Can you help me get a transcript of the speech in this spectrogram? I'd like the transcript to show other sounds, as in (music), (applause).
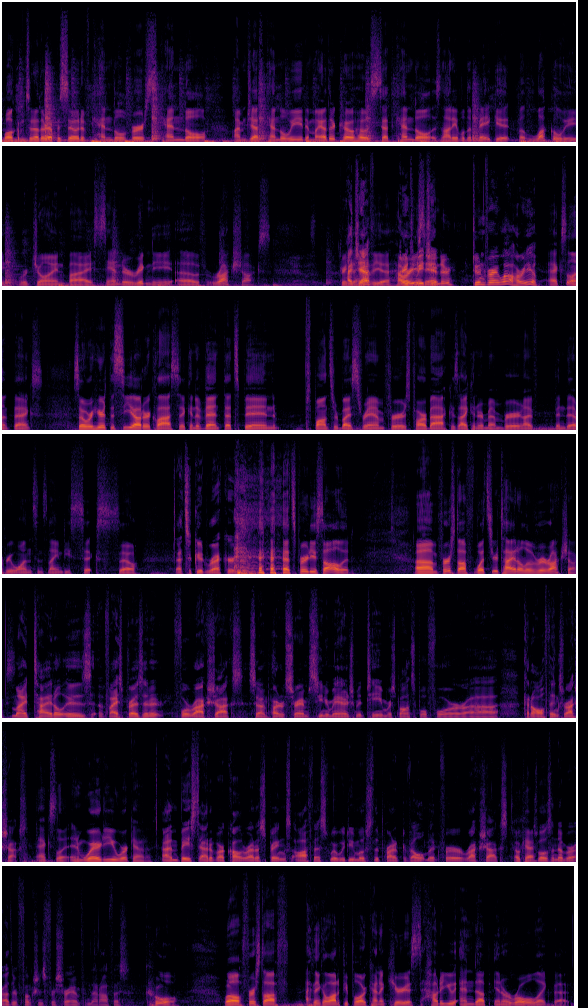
Welcome to another episode of Kendall vs. Kendall. I'm Jeff Kendallweed, and my other co host, Seth Kendall, is not able to make it, but luckily, we're joined by Sander Rigney of RockShox. Great Hi, to Jeff. have you. How Great are you, Sander? you. Doing very well. How are you? Excellent, thanks. So, we're here at the Sea Otter Classic, an event that's been sponsored by SRAM for as far back as I can remember, and I've been to every one since 96, so That's a good record. (laughs) that's pretty solid. Um, first off, what's your title over at RockShox? My title is Vice President for RockShox, so I'm part of SRAM's senior management team responsible for uh, kind of all things RockShox. Excellent. And where do you work out of? I'm based out of our Colorado Springs office where we do most of the product development for RockShox, Okay. as well as a number of other functions for SRAM from that office. Cool. Well, first off, I think a lot of people are kind of curious. How do you end up in a role like that?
